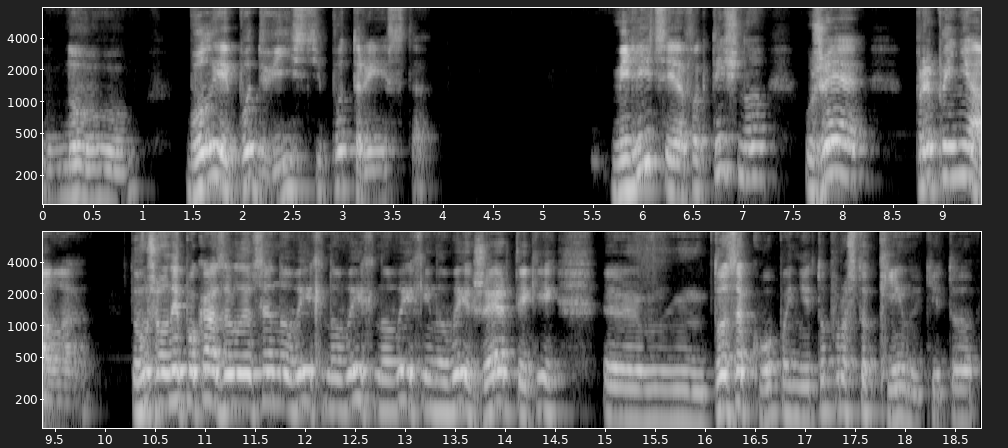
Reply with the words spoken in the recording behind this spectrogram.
ну, були по 200, по 300. Міліція фактично вже припиняла тому що вони показували все нових, нових, нових і нових жертв, яких ем, то закопані, то просто кинуті, то,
